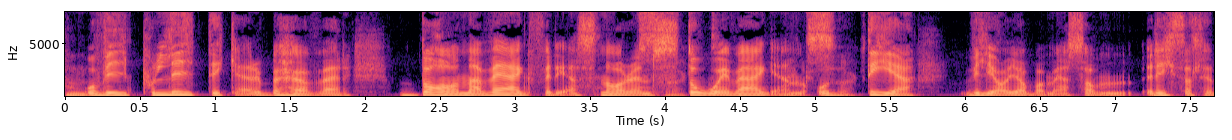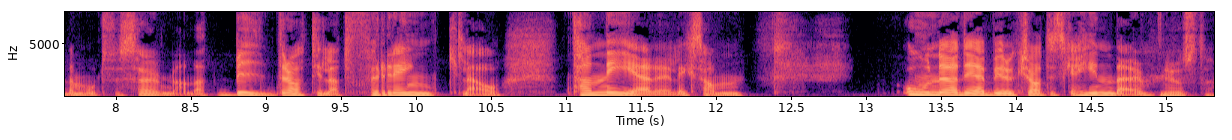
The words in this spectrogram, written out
Mm. Och vi politiker behöver bana väg för det snarare Exakt. än stå i vägen. Exakt. Och det vill jag jobba med som riksdagsledamot för Sörmland. Att bidra till att förenkla och ta ner liksom, onödiga byråkratiska hinder. Just det.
